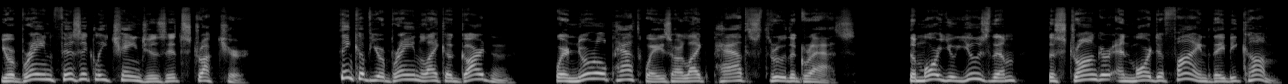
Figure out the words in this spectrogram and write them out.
your brain physically changes its structure. Think of your brain like a garden, where neural pathways are like paths through the grass. The more you use them, the stronger and more defined they become.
